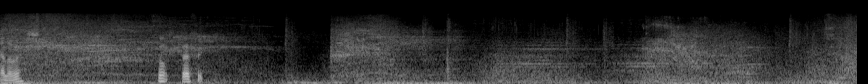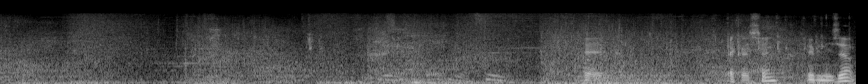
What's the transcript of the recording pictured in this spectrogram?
LOS. Cool, perfect. Echo sync, moving these up.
